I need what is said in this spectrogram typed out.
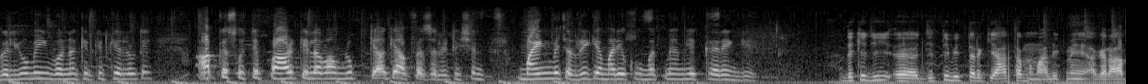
गलियों में ही वरना क्रिकेट खेल रहे होते हैं। आप क्या सोचते हैं, पार्क के अलावा हम लोग क्या क्या फैसिलिटेशन माइंड में चल रही है कि हमारी हुकूमत में हम ये करेंगे? देखिए जी जितनी भी तरक्यात ममालिक में अगर आप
